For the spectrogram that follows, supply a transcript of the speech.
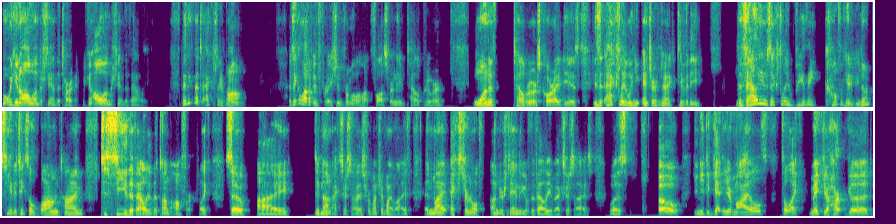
but we can all understand the target. We can all understand the value. And i think that's actually wrong I take a lot of inspiration from a philosopher named Tal Brewer. One of Tal Brewer's core ideas is that actually, when you enter into an activity, the value is actually really complicated. You don't see it. It takes a long time to see the value that's on offer. Like, so I did not exercise for much of my life. And my external understanding of the value of exercise was, oh, you need to get in your miles to like make your heart good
